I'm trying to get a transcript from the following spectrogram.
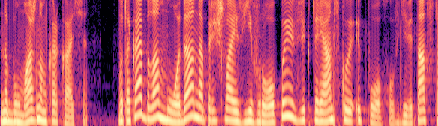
на бумажном каркасе. Вот такая была мода, она пришла из Европы в викторианскую эпоху, в 19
